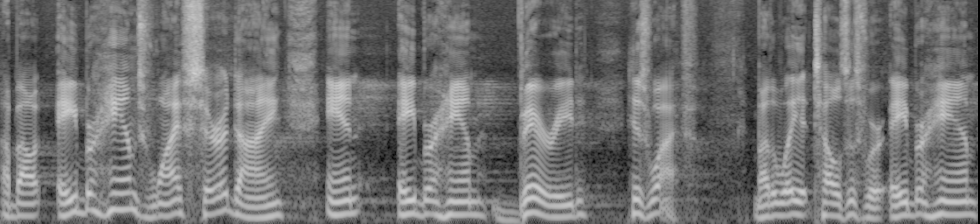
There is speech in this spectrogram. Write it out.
about Abraham's wife, Sarah, dying, and Abraham buried his wife. By the way, it tells us where Abraham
